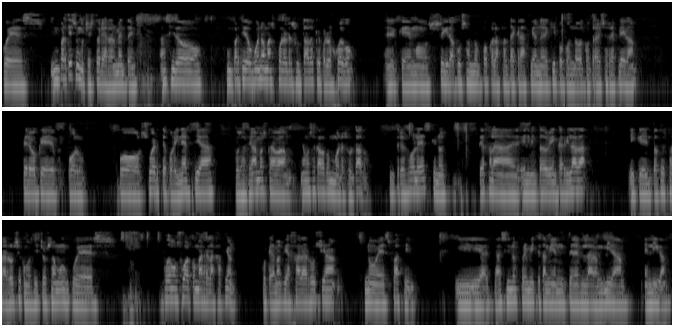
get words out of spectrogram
Pues un partido sin mucha historia realmente. Ha sido un partido bueno más por el resultado que por el juego, en el que hemos seguido acusando un poco la falta de creación del equipo cuando el contrario se repliega, pero que por, por suerte, por inercia, pues al final hemos acabado, hemos acabado con un buen resultado. Tres goles que nos dejan la eliminatoria encarrilada y que entonces para Rusia, como has dicho Samu, pues podemos jugar con más relajación, porque además viajar a Rusia no es fácil y así nos permite también tener la mira en liga.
